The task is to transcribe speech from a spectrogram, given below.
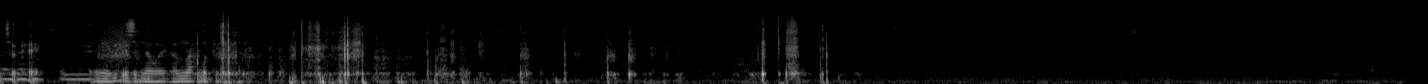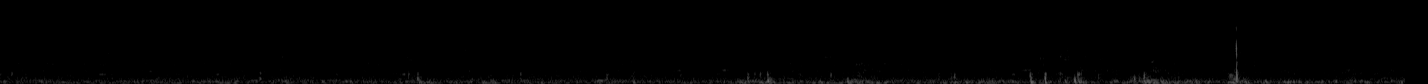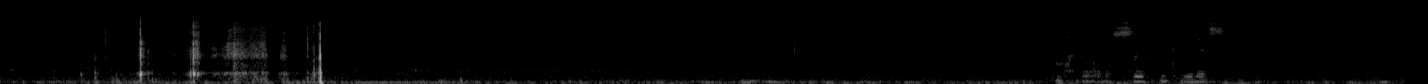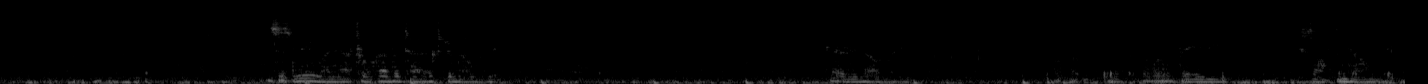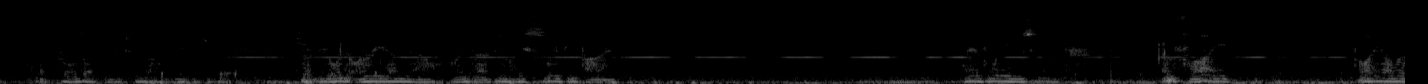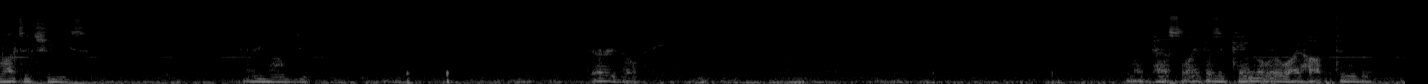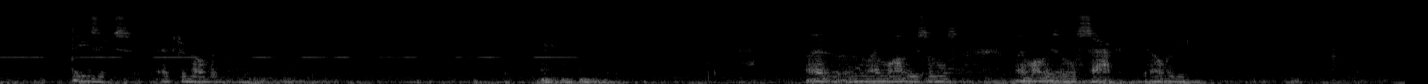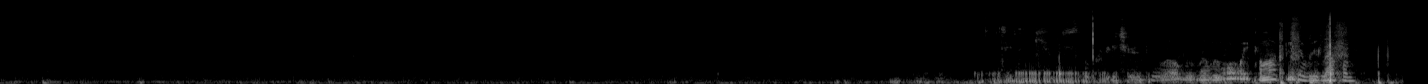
It's okay. he doesn't know it. I'm not looking at it. Sleeping fetus. This is me in my natural habitat, extra velvety. Very velvety. A little baby, soft and velvety, kind curled up and extra velvety. Starting to go into REM now, going back to my sleepy pie. I have wings and I'm, I'm flying. Flying over lots of cheese. Very velvety. Very velvety. In my past life as a kangaroo, I hopped through the daisies. Extra velvety. I, my mommy's little, my mommy's little sack, velvety. World. We, won't wake him up either. We love him.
